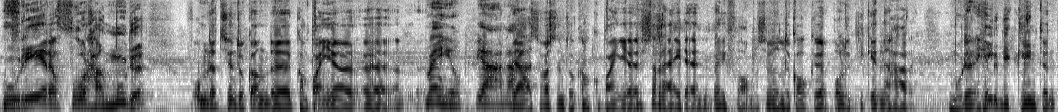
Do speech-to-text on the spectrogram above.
hoereren voor haar moeder. Omdat ze natuurlijk aan de campagne... eh, Meehielp. Ja, nou. ja, ze was natuurlijk aan campagne strijden en weet ik veel allemaal. Ze wilde natuurlijk ook eh, politiek in haar moeder Hillary Clinton.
